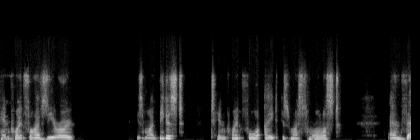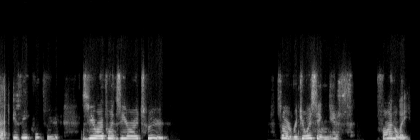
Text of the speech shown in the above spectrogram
10.50 is my biggest, 10.48 is my smallest, and that is equal to 0.02. So rejoicing, yes, finally,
